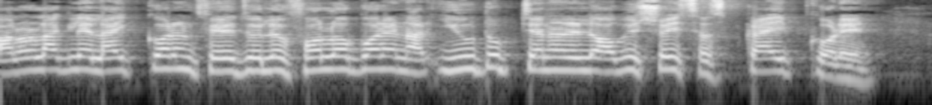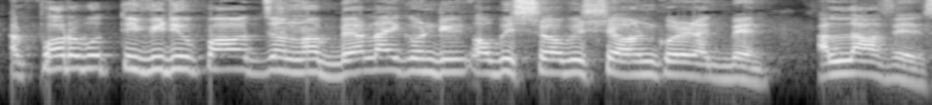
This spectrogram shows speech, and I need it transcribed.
ভালো লাগলে লাইক করেন ফেজ হলে ফলো করেন আর ইউটিউব চ্যানেলে অবশ্যই সাবস্ক্রাইব করেন। আর পরবর্তী ভিডিও পাওয়ার জন্য বেল আইকনটি অবশ্যই অবশ্যই অন করে রাখবেন। আল্লাহ হাফেজ।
